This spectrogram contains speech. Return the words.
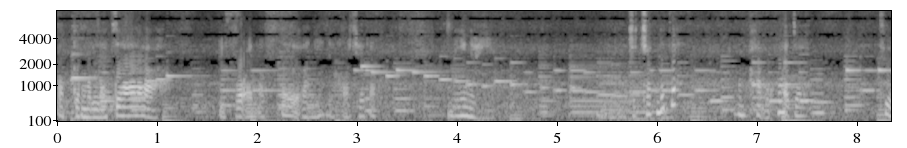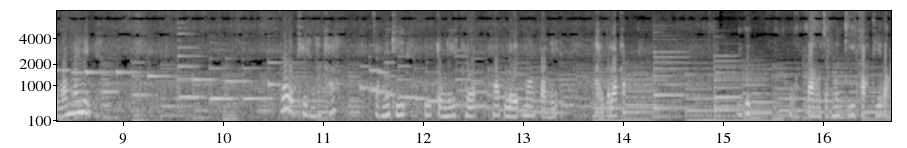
ออกกันหมดแล้วจ้า before and after อันนี้เดี๋ยวขอเช็คก่อนนี่ไงชัดๆนะจ๊ะลำขาวก็อาจจะถือว่าไม่ก็โอเคนะคะ จากเมื่อกี้ตรงนี้เครับครับเลอะมากตอนนี้ หายไปแล้วครับนี่คือหัวเตาจากเมื่อกี้ค่ะที่เรา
